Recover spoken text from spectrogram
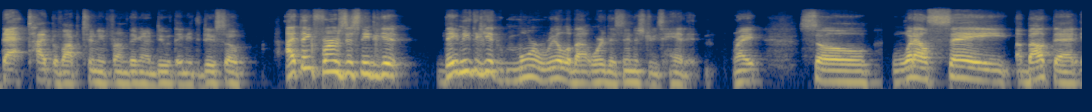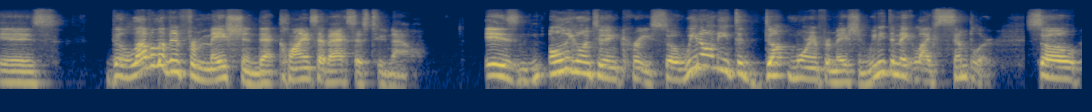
that type of opportunity from, they're going to do what they need to do. So I think firms just need to get they need to get more real about where this industry's headed, right? So what I'll say about that is the level of information that clients have access to now is only going to increase. So we don't need to dump more information. We need to make life simpler. So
